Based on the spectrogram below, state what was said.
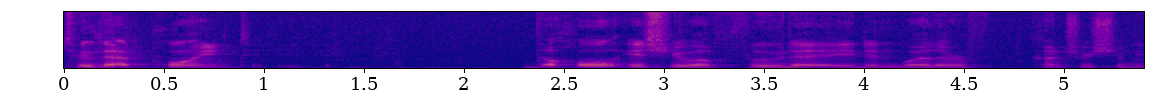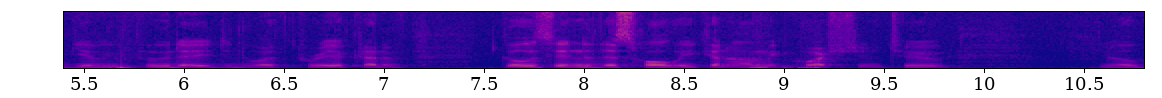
to that point, the whole issue of food aid and whether countries should be giving food aid to North Korea kind of goes into this whole economic question too. You know,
